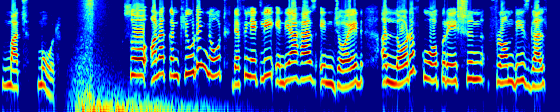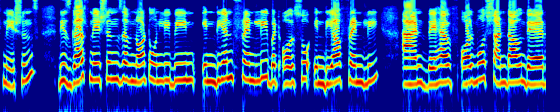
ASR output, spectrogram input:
much more. So on a concluding note, definitely India has enjoyed a lot of cooperation from these Gulf nations. These Gulf nations have not only been Indian friendly, but also India friendly and they have almost shut down their,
